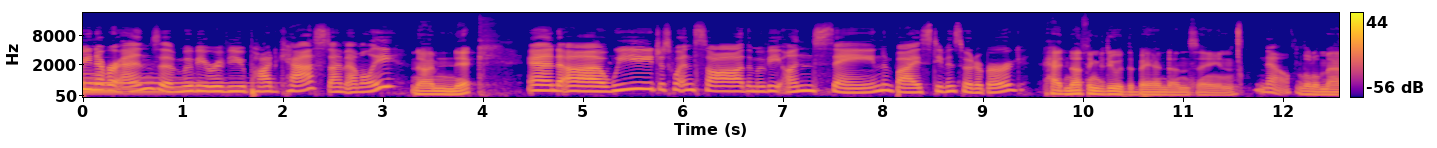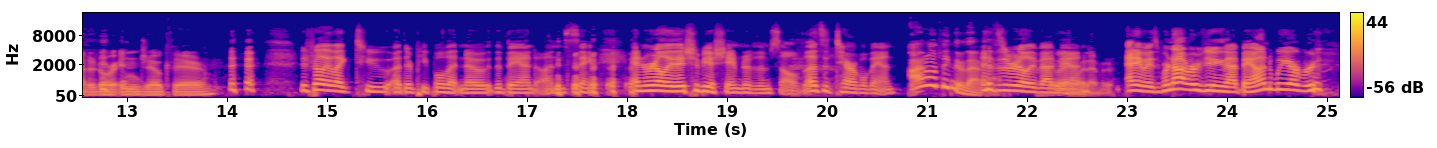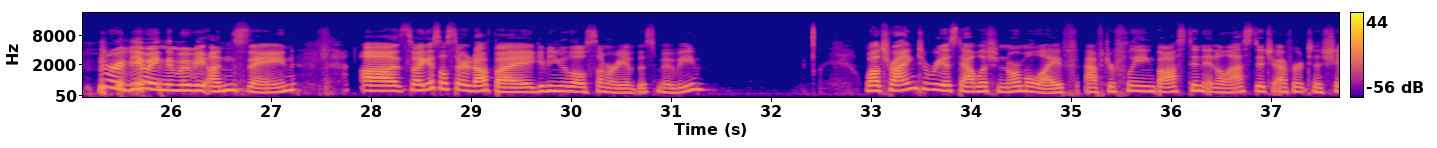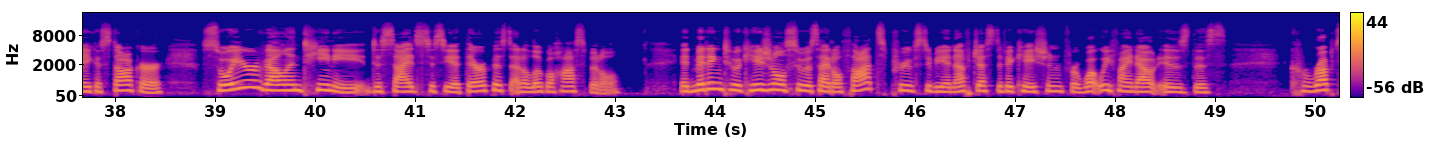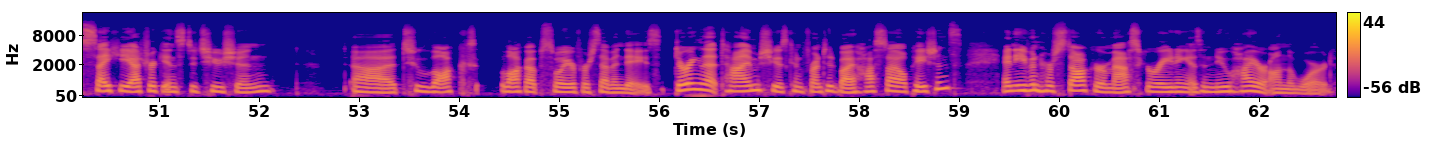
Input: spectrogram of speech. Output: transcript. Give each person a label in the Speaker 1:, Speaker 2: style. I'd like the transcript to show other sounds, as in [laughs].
Speaker 1: welcome to the Movie Never Ends, a movie review podcast. I'm Emily,
Speaker 2: And I'm Nick.
Speaker 1: and uh, we just went and saw the movie Unsane by Steven Soderbergh.
Speaker 2: Had nothing to do with the band Unsane.
Speaker 1: No,
Speaker 2: A little Matador in [laughs] joke there.
Speaker 1: there's probably like two other people that know the band Unsane, [laughs] and really they should be ashamed of themselves. That's a terrible band.
Speaker 2: I don't think they're that bad.
Speaker 1: It's a really bad band.
Speaker 2: whatever.
Speaker 1: Anyways, we're not reviewing that band. We are re- [laughs] reviewing the movie Unsane. Uh, so I guess I'll start it off by giving you a little summary of this movie. While trying to reestablish a normal life after fleeing Boston in a last ditch effort to shake a stalker, Sawyer Valentini decides to see a therapist at a local hospital. Admitting to occasional suicidal thoughts proves to be enough justification for what we find out is this corrupt psychiatric institution uh, to lock lock up Sawyer for seven days. During that time, she is confronted by hostile patients and even her stalker masquerading as a new hire on the ward.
